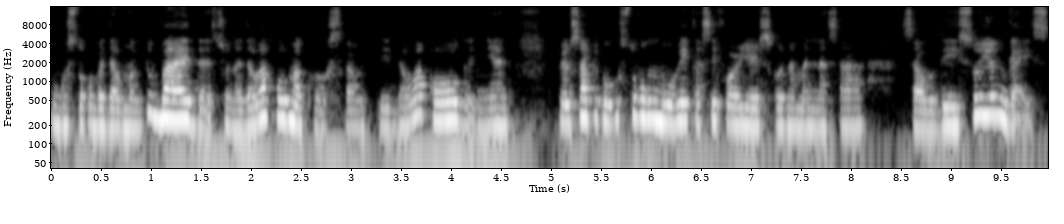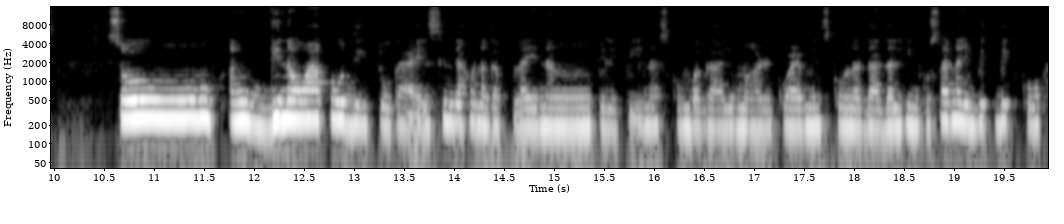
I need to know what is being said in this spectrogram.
kung gusto ko ba daw mag-Dubai, diretso na daw ako, mag-cross country daw ako, ganyan. Pero sabi ko, gusto kong umuwi kasi 4 years ko naman nasa Saudi. So, yun guys. So, ang ginawa ko dito guys, hindi ako nag-apply ng Pilipinas. Kumbaga, yung mga requirements ko na dadalhin ko. Sana yung bit-bit ko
